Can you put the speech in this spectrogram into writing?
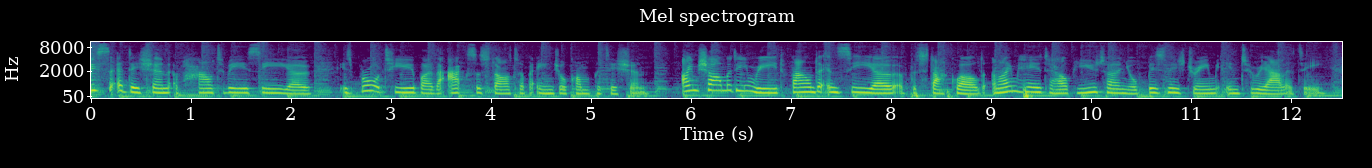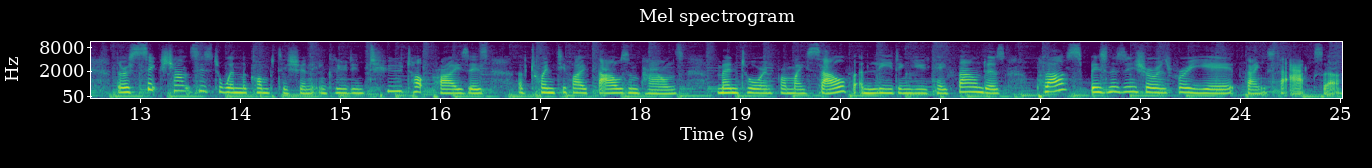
This edition of How to Be a CEO is brought to you by the AXA Startup Angel Competition. I'm Sharmadean Reid, founder and CEO of the Stack World, and I'm here to help you turn your business dream into reality. There are six chances to win the competition, including two top prizes of £25,000, mentoring from myself and leading UK founders, plus business insurance for a year thanks to AXA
